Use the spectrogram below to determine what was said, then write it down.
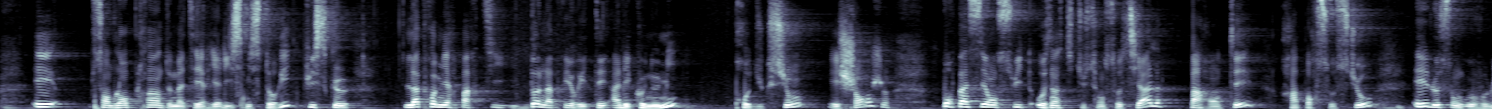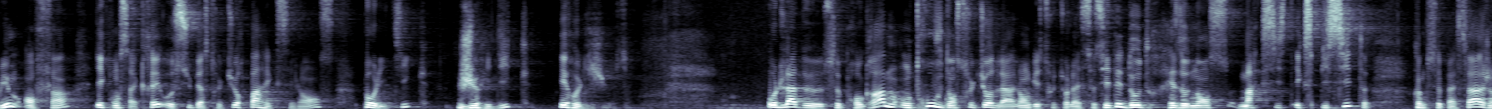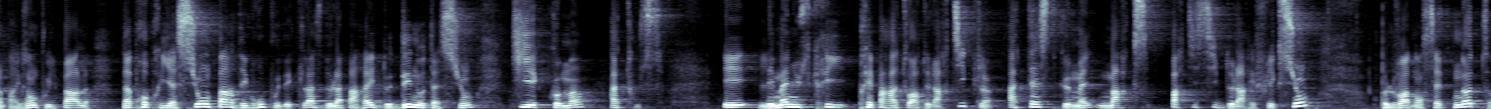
semble empreint de matérialisme historique, puisque la première partie donne la priorité à l'économie, production, échange, pour passer ensuite aux institutions sociales, parenté, rapports sociaux, et le second volume, enfin, est consacré aux superstructures par excellence, politiques, juridiques et religieuses. Au-delà de ce programme, on trouve dans Structure de la langue et Structure de la société d'autres résonances marxistes explicites, comme ce passage, hein, par exemple, où il parle d'appropriation par des groupes ou des classes de l'appareil de dénotation qui est commun à tous. Et les manuscrits préparatoires de l'article attestent que Marx participe de la réflexion. On peut le voir dans cette note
